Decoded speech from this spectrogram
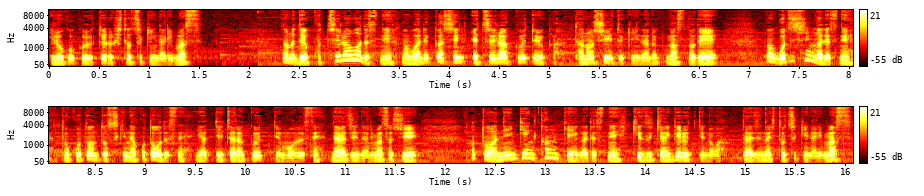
色濃く受ける一月になります。なので、こちらはですね、わり、あ、かし閲楽というか、楽しい時になりますので、まあ、ご自身がですね、とことんと好きなことをですね、やっていただくっていうのもですね、大事になりますし、あとは人間関係がですね、築き上げるっていうのが大事な一月になります。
